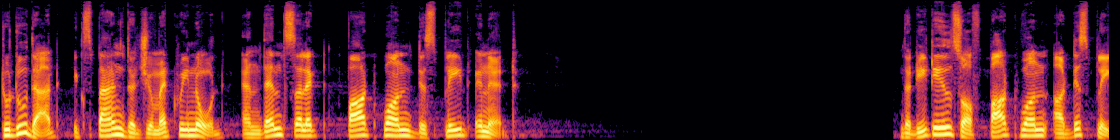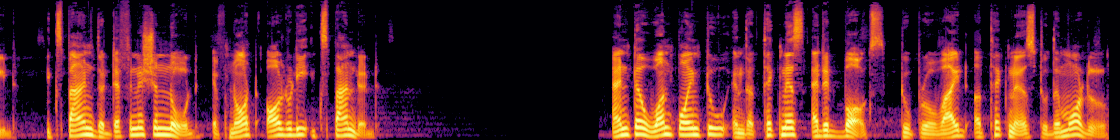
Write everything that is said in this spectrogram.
To do that, expand the geometry node and then select part 1 displayed in it. The details of part 1 are displayed. Expand the definition node if not already expanded. Enter 1.2 in the thickness edit box to provide a thickness to the model.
